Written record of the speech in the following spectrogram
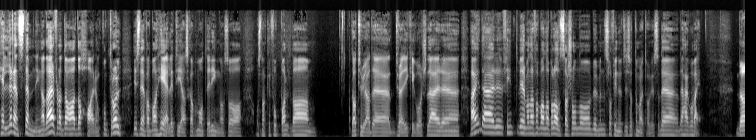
heller den stemninga der, for da, da har de kontroll, istedenfor at man hele tida skal på en måte ringe oss og, og snakke fotball. Da, da tror, jeg det, tror jeg det ikke går. Så det er Nei, det er fint. Viermann er forbanna på ladestasjonen, og Bummen så fin ut i 17. mai-toget. Så det, det, her går veien. Da,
